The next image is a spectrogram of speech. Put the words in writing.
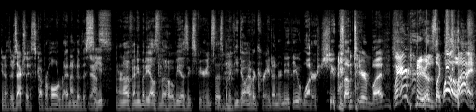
you know, there's actually a scupper hole right under the seat. Yes. I don't know if anybody else in the Hobie has experienced this, but if you don't have a crate underneath you, water shoots up to your butt. Where? You're just like, whoa! Hi.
